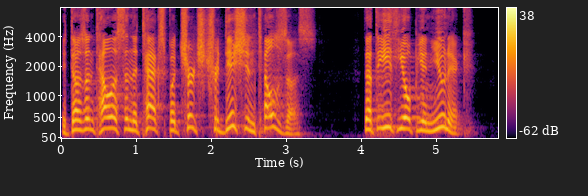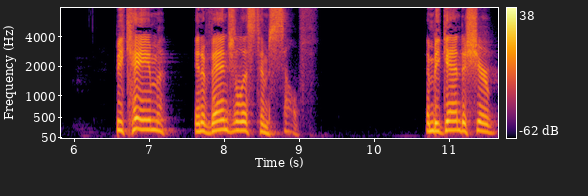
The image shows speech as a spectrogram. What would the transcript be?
It doesn't tell us in the text, but church tradition tells us that the Ethiopian eunuch became an evangelist himself and began to share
